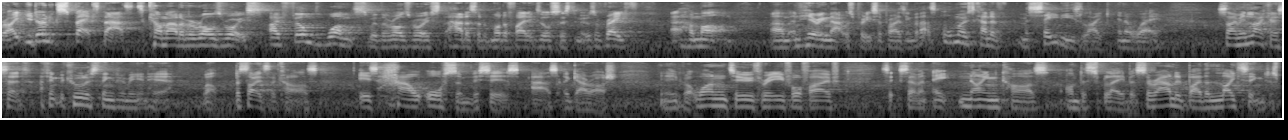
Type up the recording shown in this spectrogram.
right? You don't expect that to come out of a Rolls Royce. I filmed once with a Rolls Royce that had a sort of modified exhaust system. It was a Wraith at Hamann. Um, and hearing that was pretty surprising, but that's almost kind of Mercedes-like in a way. So, I mean, like I said, I think the coolest thing for me in here, well, besides the cars, is how awesome this is as a garage. You know, you've got one, two, three, four, five, six, seven, eight, nine cars on display, but surrounded by the lighting just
